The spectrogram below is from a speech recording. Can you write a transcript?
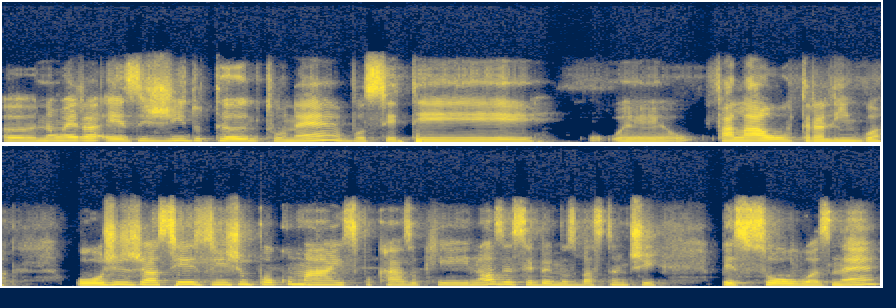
uh, não era exigido tanto, né, você ter, é, falar outra língua. Hoje já se exige um pouco mais, por causa que nós recebemos bastante pessoas, né,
